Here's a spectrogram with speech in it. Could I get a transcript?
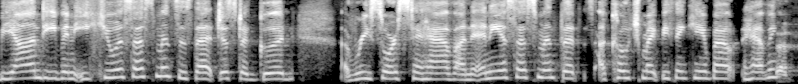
beyond even EQ assessments, is that just a good resource to have on any assessment that a coach might be thinking about having? That,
